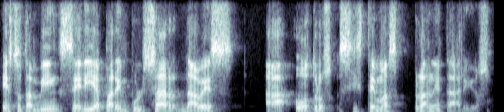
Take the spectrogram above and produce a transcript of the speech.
Esto también sería para impulsar naves a otros sistemas planetarios.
